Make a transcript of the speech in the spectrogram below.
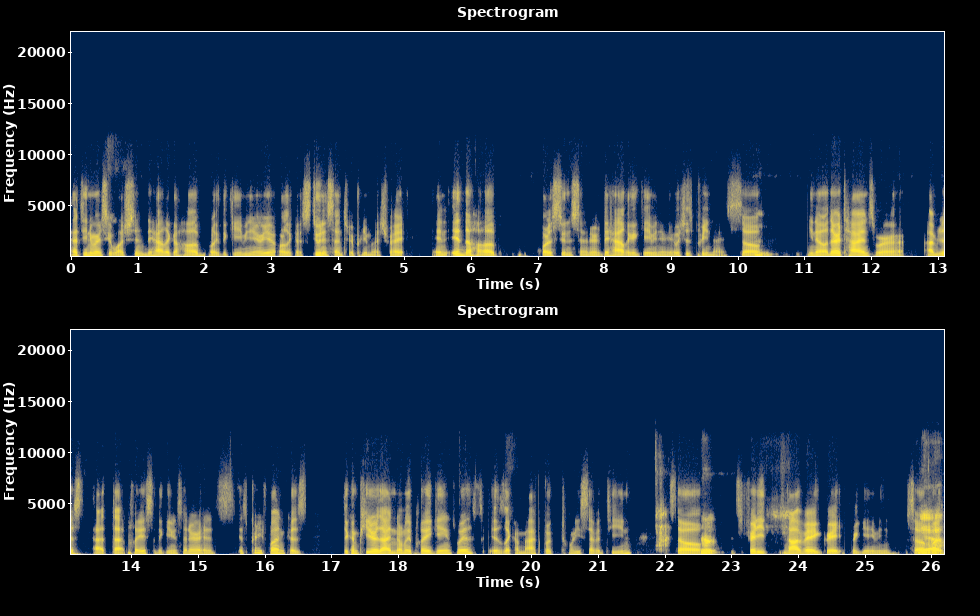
at the University of Washington, they have like a hub or like the gaming area or like a student center pretty much, right? And in the hub or the student center, they have like a gaming area, which is pretty nice. So, Mhm. You know, there are times where I'm just at that place at the gaming center and it's it's pretty fun because the computer that I normally play games with is like a MacBook 2017. So it's pretty not very great for gaming. So, yeah. but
